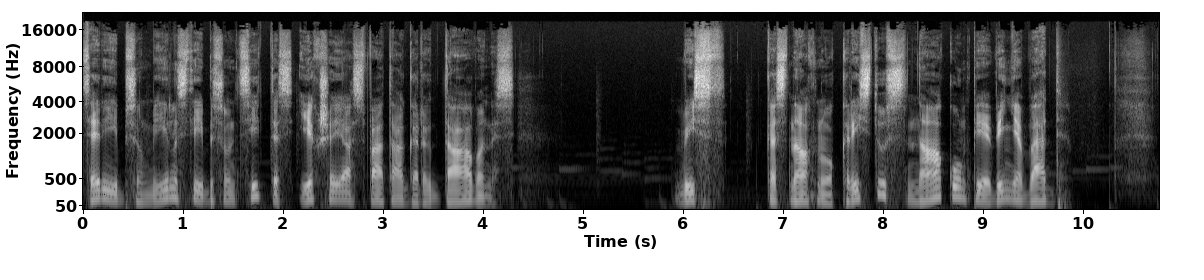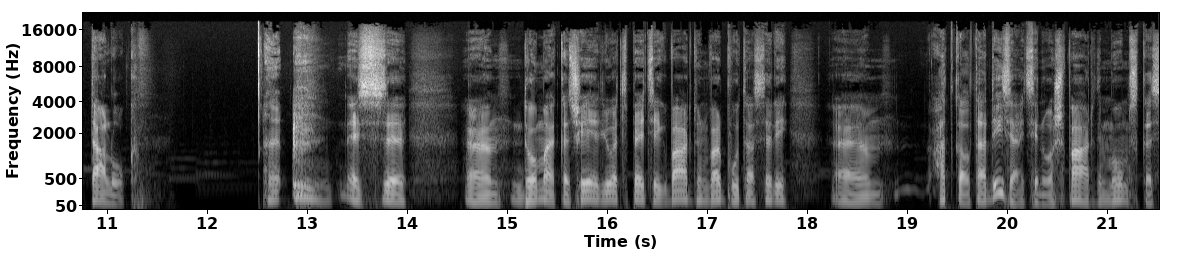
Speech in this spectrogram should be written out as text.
cerības un mīlestības un citas iekšējā svētā gara dāvanas. Viss, kas nāk no Kristus, nāk un pie viņa ved. Tālūk, es uh, domāju, ka šie ir ļoti spēcīgi vārdi un varbūt tās arī um, atkal tādi izaicinoši vārdi mums, kas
